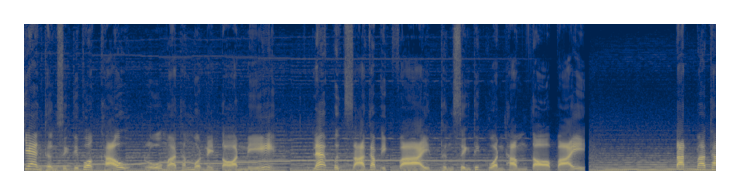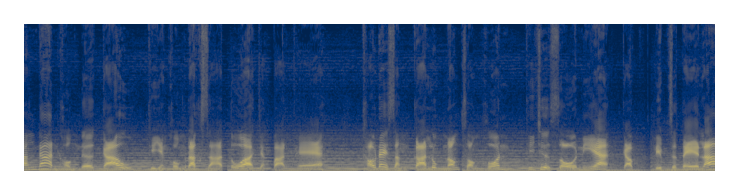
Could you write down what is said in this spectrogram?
แจ้งถึงสิ่งที่พวกเขารู้มาทั้งหมดในตอนนี้ และปรึกษากับอีกฝ่ายถึงสิ่งที่ควรทำต่อไป ตัดมาทางด้านของเนอร์เกาที่ยังคงรักษาตัวจากบาดแผล เขาได้สั่งการลูกน้องสองคนที่ชื่อโซเนียกับลิมสเตล่า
